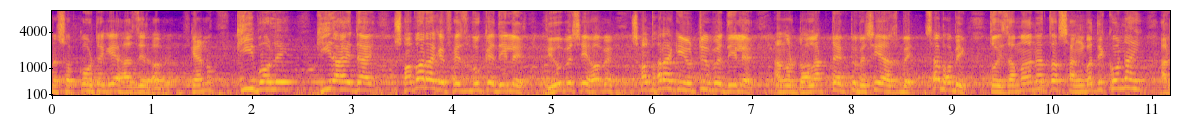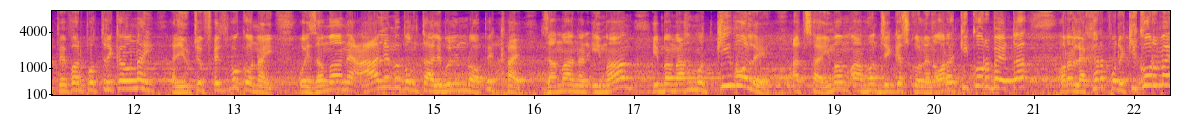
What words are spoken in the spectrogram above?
না সব কোর্টে গিয়ে হাজির হবে? কেন? কি বলে? কি রায় দেয়? সবার আগে ফেসবুকে দিলে ভিউ বেশি হবে, সবার আগে ইউটিউবে দিলে আমার ডলারটা একটু বেশি আসবে, স্বাভাবিক। তো ওই জামানায় তো সাংবাদিকও নাই, আর পেপার পত্রিকাও নাই, আর ইউটিউব ফেসবুকও নাই। ওই জামানায় আলেম এবং তালিবুলমরা অপেক্ষায় জামানার ইমাম ইমাম আহমদ কি বলে? আচ্ছা ইমাম আহমদ জিজ্ঞেস করলেন, ওরা কি করবে এটা? ওরা লেখার পরে কি করবে?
